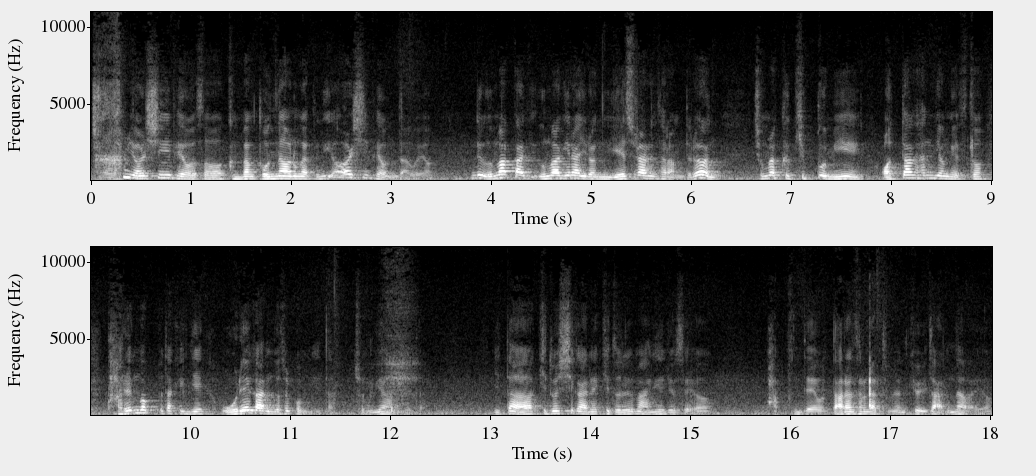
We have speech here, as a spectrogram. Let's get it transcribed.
참 열심히 배워서 금방 돈 나오는 것 같은 데 열심히 배운다고요. 근데 음악, 음악이나 이런 예술하는 사람들은 정말 그 기쁨이 어떤 환경에서도 다른 것보다 굉장히 오래 가는 것을 봅니다. 존경합니다. 이따 기도 시간에 기도를 많이 해주세요. 바쁜데요. 다른 사람 같으면 교회도 안 나와요.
